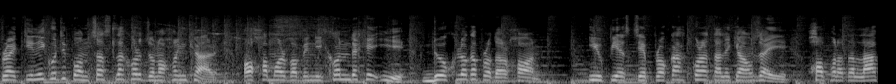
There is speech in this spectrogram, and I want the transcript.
প্ৰায় তিনি কোটি পঞ্চাছ লাখৰ জনসংখ্যাৰ অসমৰ বাবে নিঃসন্দেহে ই দুখ লগা প্ৰদৰ্শন। ইউ পি এছ চিয়ে প্ৰকাশ কৰা তালিকা অনুযায়ী সফলতা লাভ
